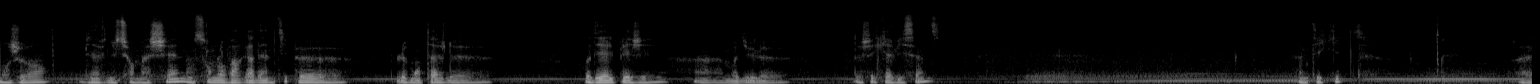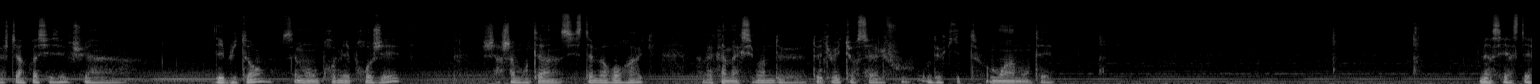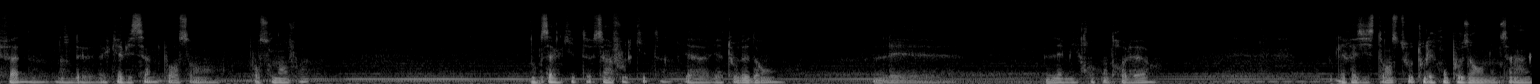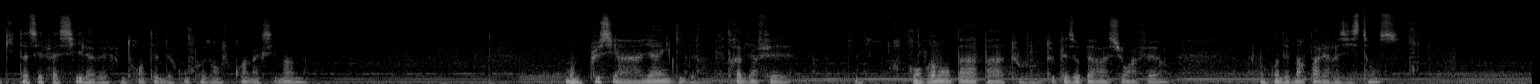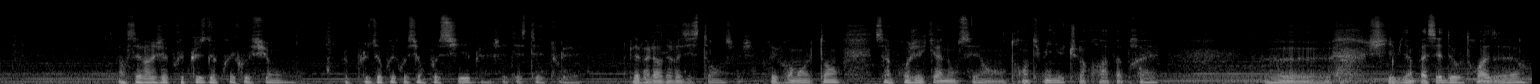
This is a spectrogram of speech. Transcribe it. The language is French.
Bonjour, bienvenue sur ma chaîne. Ensemble, on va regarder un petit peu euh, le montage de ODLPG, un module euh, de chez Cavisense. Un petit kit. Euh, je tiens à préciser que je suis un débutant, c'est mon premier projet. Je cherche à monter un système Eurorack avec un maximum de, de do-it-yourself ou, ou de kits au moins à monter. Merci à Stéphane de, de pour son, pour son envoi. Donc c'est un kit, c'est un full kit. Hein. Il y, a, tout dedans. Les, les microcontrôleurs, les résistances, tous les composants. Donc c'est un kit assez facile avec une trentaine de composants, je crois, maximum. De plus, il y, a, un guide qui est très bien fait, qui reprend vraiment pas à pas toutes les opérations à faire. Donc on démarre par les résistances. Alors c'est vrai que j'ai pris plus de précautions, le plus de précautions possible. J'ai testé toutes les valeurs des résistances. J'ai pris vraiment le temps. C'est un projet qui est annoncé en 30 minutes, je crois à peu près. Euh, J'y ai bien passé deux ou trois heures.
